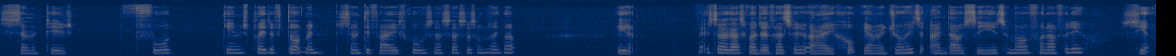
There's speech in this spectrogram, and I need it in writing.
74 games played with Dortmund, 75 goals and assists or something like that. Yeah. So that's going to do it for this video. I hope you have enjoyed and I will see you tomorrow for another video. See ya.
